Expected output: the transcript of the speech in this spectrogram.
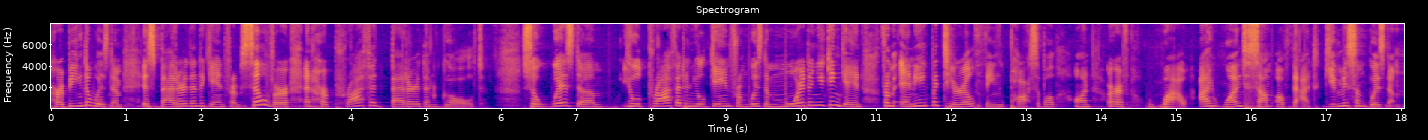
her being the wisdom, is better than the gain from silver, and her profit better than gold. So, wisdom, you'll profit and you'll gain from wisdom more than you can gain from any material thing possible on earth. Wow, I want some of that. Give me some wisdom.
